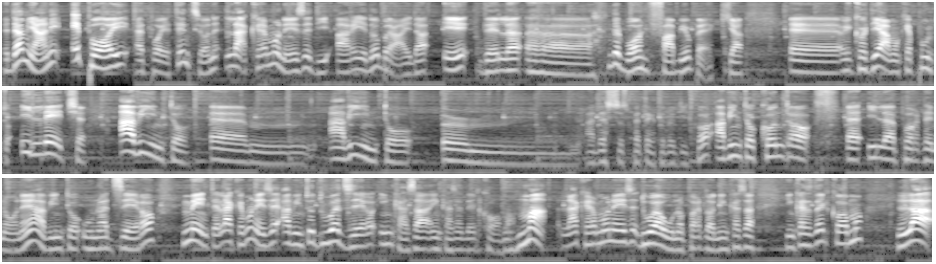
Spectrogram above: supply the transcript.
Damiani e poi, e poi, attenzione, la Cremonese di Ariedo Braida e del, eh, del buon Fabio Pecchia. Eh, ricordiamo che appunto il Lecce ha vinto, ehm, ha vinto Um, adesso aspetta che te lo dico. Ha vinto contro eh, il Pordenone, ha vinto 1-0, mentre la Cremonese ha vinto 2-0 in casa, in casa del Como. Ma la Cremonese 2-1, pardon, in casa, in casa del Como. La,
